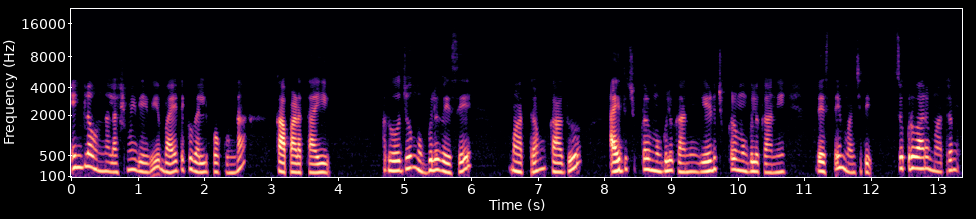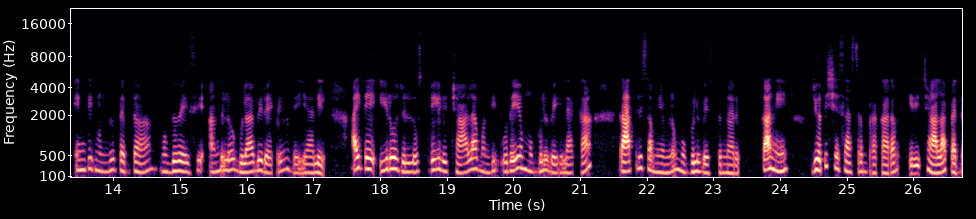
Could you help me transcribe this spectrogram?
ఇంట్లో ఉన్న లక్ష్మీదేవి బయటకు వెళ్ళిపోకుండా కాపాడతాయి. రోజు ముగ్గులు వేసే మాత్రం కాదు. ఐదు చుక్కల ముగ్గులు కానీ ఏడు చుక్కల ముగ్గులు కానీ వేస్తే మంచిది. శుక్రవారం మాత్రం ఇంటి ముందు పెద్ద ముగ్గు వేసి అందులో గులాబీ రేఖలను వేయాలి. అయితే ఈ రోజుల్లో స్త్రీలు చాలామంది ఉదయం ముగ్గులు వేయలేక రాత్రి సమయంలో ముగ్గులు వేస్తున్నారు. కానీ జ్యోతిష్య శాస్త్రం ప్రకారం ఇది చాలా పెద్ద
